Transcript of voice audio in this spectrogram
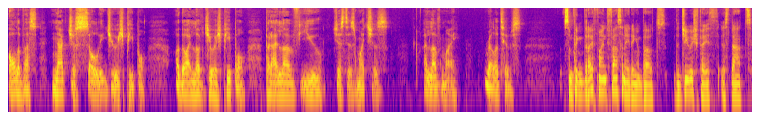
all of us, not just solely Jewish people. Although I love Jewish people, but I love you just as much as I love my relatives. Something that I find fascinating about the Jewish faith is that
